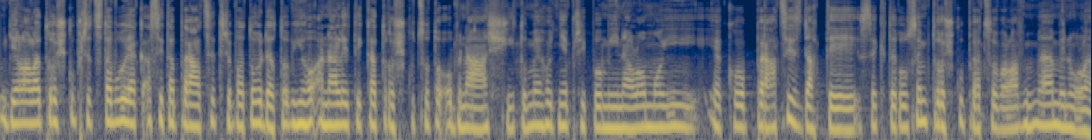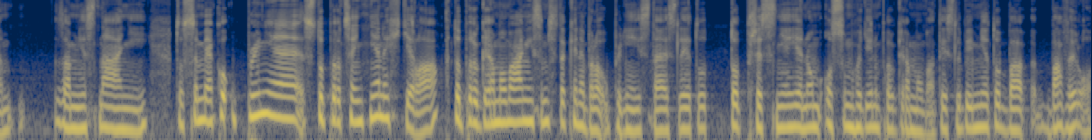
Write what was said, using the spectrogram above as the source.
udělala trošku představu, jak asi ta práce třeba toho datového analytika, trošku co to obnáší. To mi hodně připomínalo moji jako práci s daty, se kterou jsem trošku pracovala v mém minulém zaměstnání. To jsem jako úplně stoprocentně nechtěla. To programování jsem si taky nebyla úplně jistá, jestli je to, to přesně jenom 8 hodin programovat, jestli by mě to bavilo.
